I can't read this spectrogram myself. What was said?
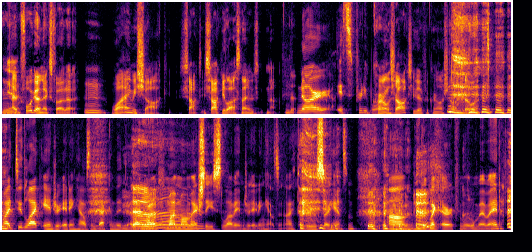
Hey, before we go to the next photo, Mm. why Amy Shark? Shark, Shark, your last name? Is No. No, it's pretty boring. Cronulla Sharks? You go for Cronulla Sharks? Is that what? I did like Andrew Ettingshausen back in the day. Like, my, my mom actually used to love Andrew Ettingshausen. I thought he was so handsome. Um, he looked like Eric from Little Mermaid. Um,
